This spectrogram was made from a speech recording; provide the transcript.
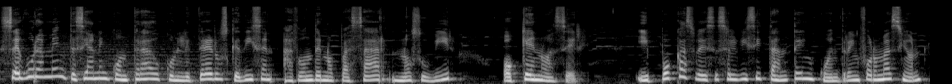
seguramente se han encontrado con letreros que dicen a dónde no pasar, no subir o qué no hacer. Y pocas veces el visitante encuentra información,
